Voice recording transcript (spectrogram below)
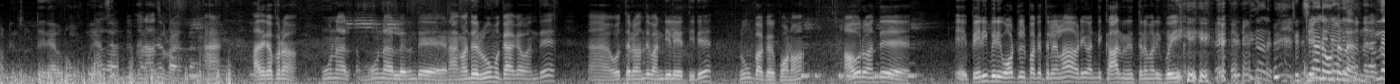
அப்படின்னு சொல்லிட்டு நேராக ரூமுக்கு போயாச்சு. நான் சொல்கிறேன் ஆ அதுக்கப்புறம் மூணார் மூணார்லேருந்து நாங்கள் வந்து ரூமுக்காக வந்து ஒருத்தரை வந்து வண்டியில் ஏற்றிட்டு ரூம் பார்க்க போனோம். அவர் வந்து பெரிய பெரிய ஹோட்டல் பக்கத்துலலாம் அப்படியே வந்து கார் நிறுத்துற மாதிரி போய் செட்டிநாடு ஹோட்டல்ல இல்ல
